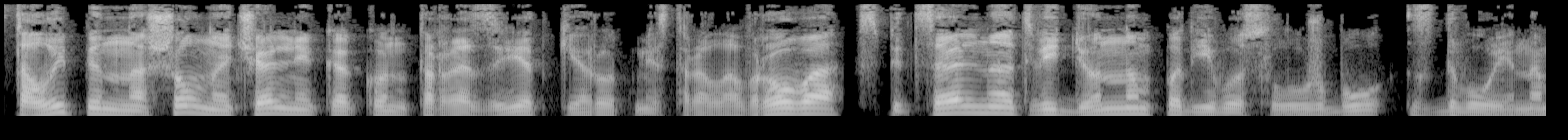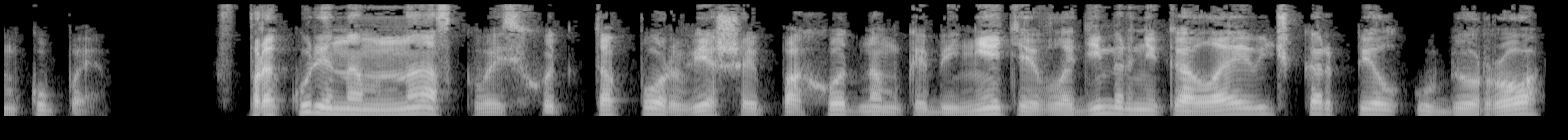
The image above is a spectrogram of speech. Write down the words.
Столыпин нашел начальника контрразведки ротмистра Лаврова в специально отведенном под его службу сдвоенном купе. В прокуренном насквозь хоть топор вешай походном кабинете Владимир Николаевич корпел у бюро,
